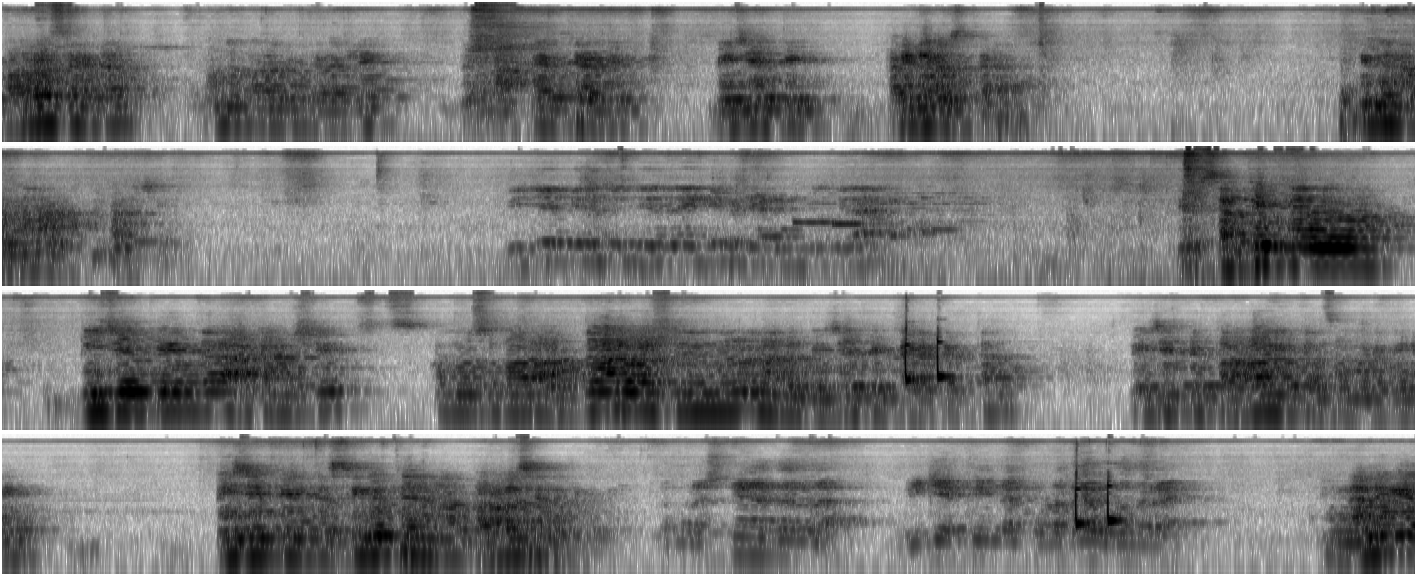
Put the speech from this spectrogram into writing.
ಭರವಸೆಯನ್ನ ಒಂದು ಬರುವ ದಿನಗಳಲ್ಲಿ ನನ್ನ ಅಭ್ಯರ್ಥಿಯಾಗಿ ಬಿಜೆಪಿ ಪರಿಗಣಿಸ್ತಾರೆ. ಇದು ನನ್ನ ಪರಿಚಯ. ಸದ್ಯಕ್ಕೆ ನಾನು ಬಿಜೆಪಿಯಿಂದ ಆಕಾಂಕ್ಷಿ ಸುಮ- ಸುಮಾರು ಹದಿನಾರು ವರ್ಷದಿಂದಲೂ ನಾನು ಬಿಜೆಪಿ ಕಾರ್ಯಕರ್ತ ಬಿಜೆಪಿ ಪರವಾಗಿ ಕೆಲಸ ಮಾಡಿದ್ದೀನಿ. ಬಿಜೆಪಿಯಿಂದ ಸಿಗುತ್ತೆ ಅನ್ನೋ ಭರವಸೆ ನನಗಿದೆ. ಪ್ರಶ್ನೆ ಅದಲ್ಲ ಬಿಜೆಪಿಯಿಂದ ಕೊಡದೆ ಹೋದ್ರೆ ನನಗೆ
